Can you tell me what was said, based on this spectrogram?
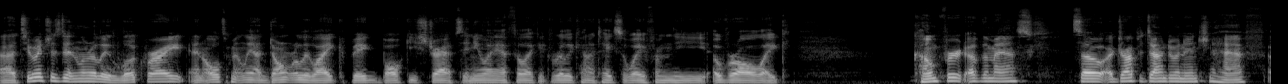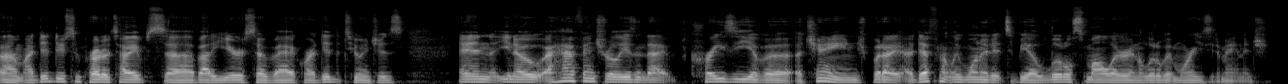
Uh, two inches didn't really look right, and ultimately I don't really like big bulky straps anyway. I feel like it really kind of takes away from the overall like comfort of the mask. So I dropped it down to an inch and a half. Um, I did do some prototypes uh, about a year or so back where I did the two inches. And, you know, a half inch really isn't that crazy of a, a change, but I, I definitely wanted it to be a little smaller and a little bit more easy to manage.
